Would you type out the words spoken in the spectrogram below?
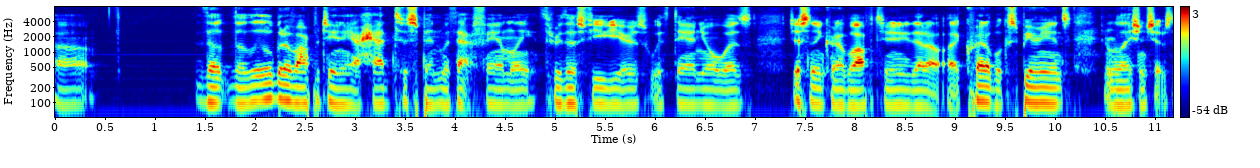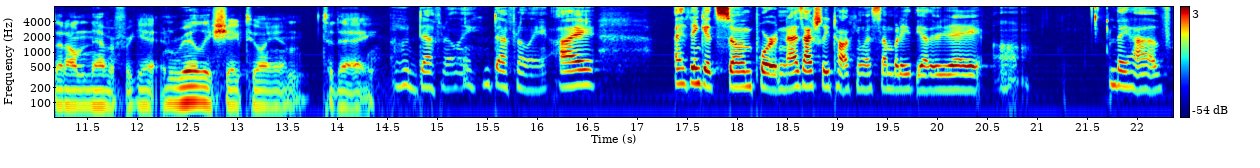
Uh, the the little bit of opportunity I had to spend with that family through those few years with Daniel was just an incredible opportunity that I'll, a incredible experience and relationships that I'll never forget and really shaped who I am today. Oh, definitely, definitely. I I think it's so important. I was actually talking with somebody the other day. Um, they have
